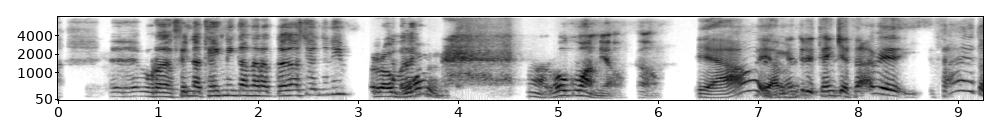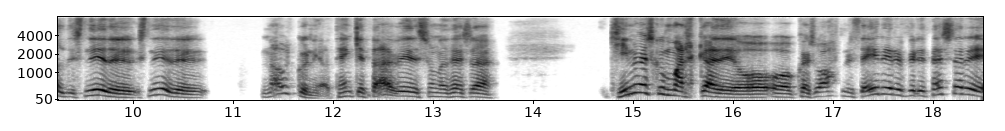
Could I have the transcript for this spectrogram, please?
uh, voru að finna teikningarnar að döðastjörninni Rogue One. Ah, Rogue One, já, já. Já, já, myndur þú tengja það við, það er aldrei sniðu, sniðu nálgun, já, tengja það við svona þessa kínvesku markaði og, og hversu opnir þeir eru fyrir þessari,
